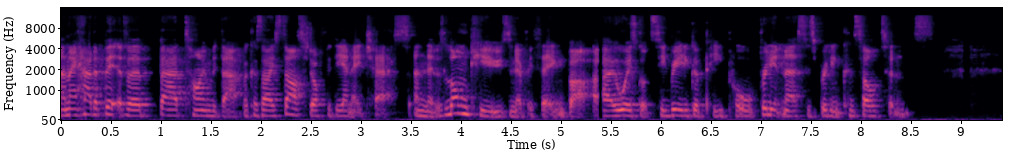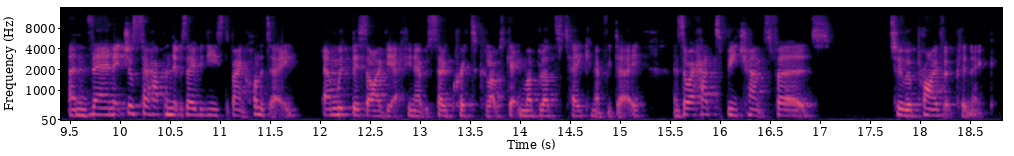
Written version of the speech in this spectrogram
And I had a bit of a bad time with that because I started off with the NHS and there was long queues and everything, but I always got to see really good people, brilliant nurses, brilliant consultants. And then it just so happened it was over the Easter bank holiday. And with this IVF, you know, it was so critical. I was getting my blood taken every day. And so I had to be transferred to a private clinic.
